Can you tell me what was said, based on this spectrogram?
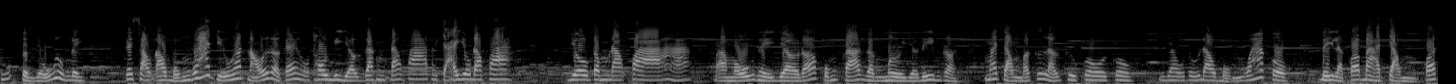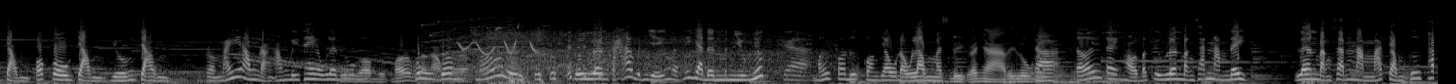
thuốc từ vũ luôn đi. Cái sau đau bụng quá chịu hết nổi rồi cái thôi bây giờ gần đau khoa thôi chạy vô đau khoa vô trong đau khoa á hả? Bà mụ thì giờ đó cũng cả gần 10 giờ đêm rồi. Má chồng bà cứ lỡ kêu cô ơi cô dâu tôi đau bụng quá cô. Đi là có ba chồng có chồng có cô chồng dượng chồng. Rồi mấy ông đàn ông đi theo lên thu luôn. gom được mới thu gom ha. mới luôn. Đi lên cả bệnh viện là thấy gia đình mình nhiều nhất. Dạ. Mới có đứa con dâu đầu lòng mà. Đi cả nhà đi luôn đó Dạ, tới đây hồi bà kêu lên bằng xanh nằm đi. Lên bằng xanh nằm má chồng cứ thấp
